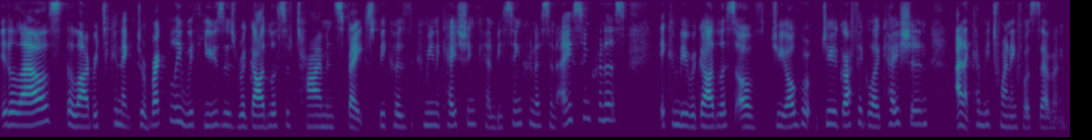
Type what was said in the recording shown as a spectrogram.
It allows the library to connect directly with users regardless of time and space because the communication can be synchronous and asynchronous. It can be regardless of geog geographic location and it can be 24 7.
